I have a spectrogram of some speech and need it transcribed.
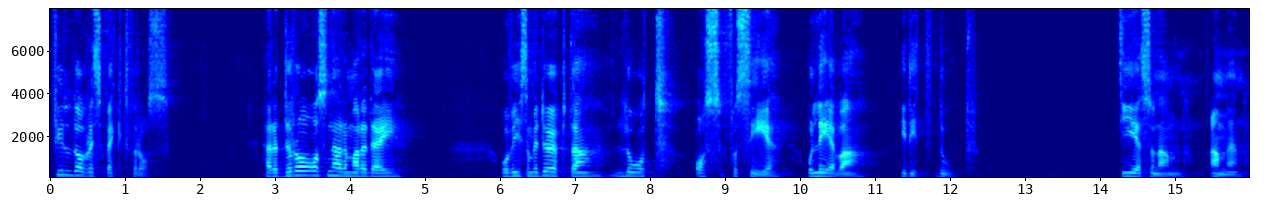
fylld av respekt för oss. Herre, dra oss närmare dig och vi som är döpta, låt oss få se och leva i ditt dop. I Jesu namn. Amen.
